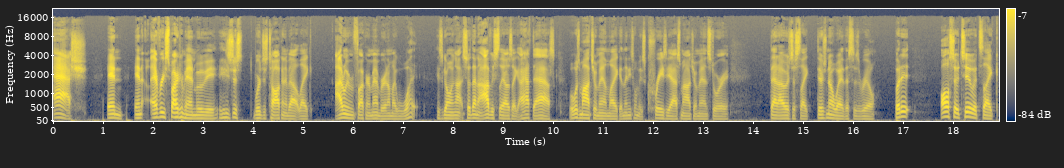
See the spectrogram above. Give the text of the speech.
Ash, and and every Spider-Man movie, he's just we're just talking about like I don't even fucking remember, and I'm like, what is going on? So then obviously I was like, I have to ask, what was Macho Man like? And then he told me his crazy ass Macho Man story that I was just like, there's no way this is real. But it also too, it's like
